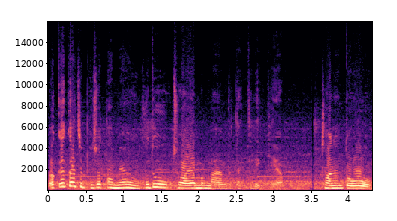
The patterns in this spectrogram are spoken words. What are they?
어, 끝까지 보셨다면 구독, 좋아요 한 번만 부탁드릴게요. 저는 또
